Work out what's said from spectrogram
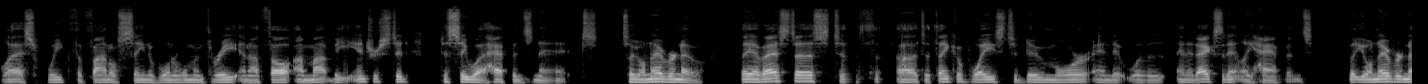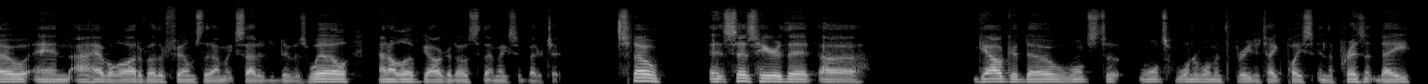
last week the final scene of Wonder Woman 3 and I thought I might be interested to see what happens next. So you'll never know. They have asked us to th- uh, to think of ways to do more and it was and it accidentally happens but you'll never know. And I have a lot of other films that I'm excited to do as well. And I love Gal Gadot, so that makes it better too. So it says here that uh, Gal Gadot wants to wants Wonder Woman three to take place in the present day.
